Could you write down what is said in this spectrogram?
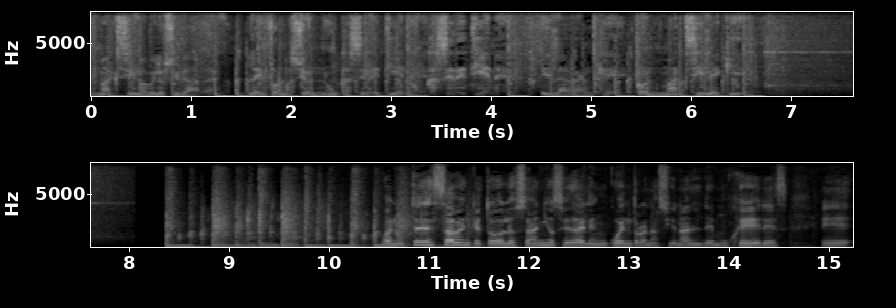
máxima velocidad. La información nunca se detiene, nunca se detiene. El arranque con Maxi Lecky. Bueno, ustedes saben que todos los años se da el Encuentro Nacional de Mujeres. Eh,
